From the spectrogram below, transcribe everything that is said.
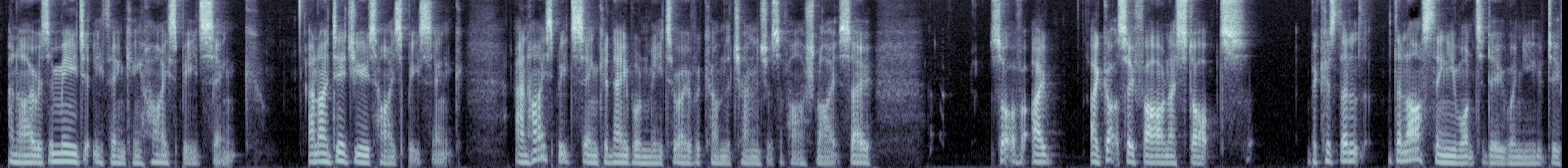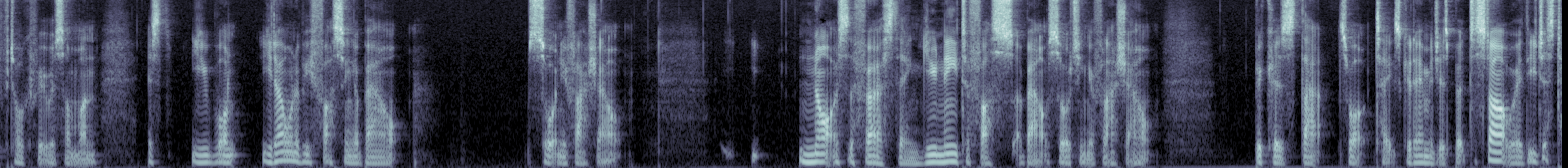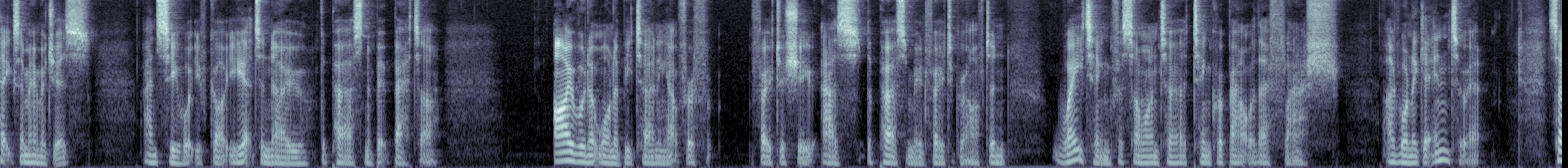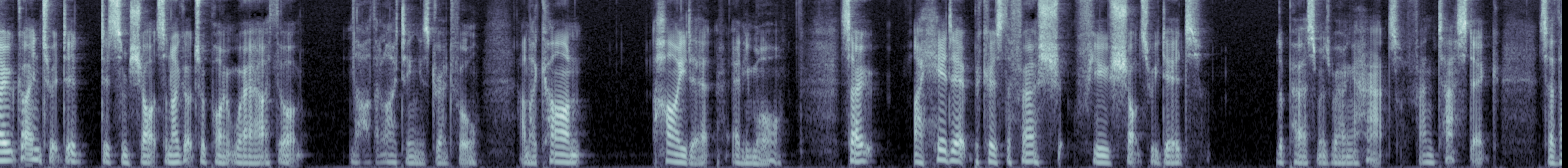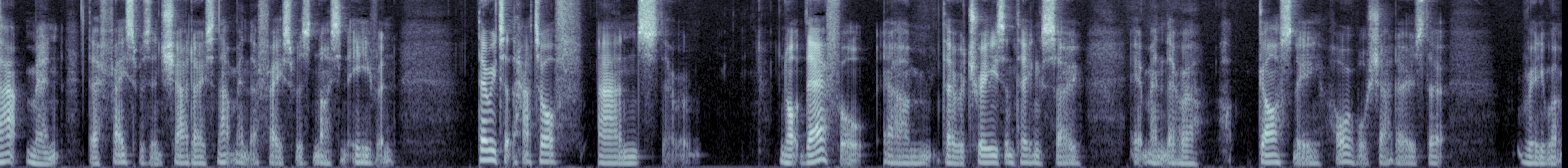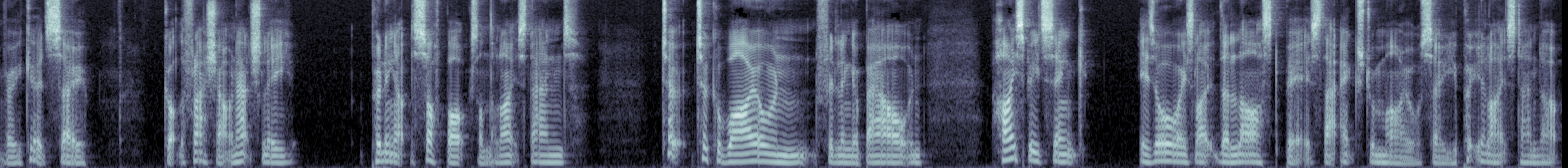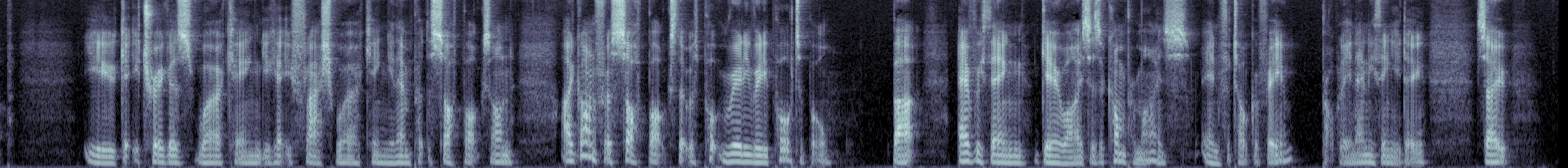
and I was immediately thinking high speed sync, and I did use high speed sync, and high speed sync enabled me to overcome the challenges of harsh light. So, sort of, I I got so far and I stopped because the the last thing you want to do when you do photography with someone is you want you don't want to be fussing about sorting your flash out not as the first thing. You need to fuss about sorting your flash out because that's what takes good images. But to start with, you just take some images and see what you've got. You get to know the person a bit better. I wouldn't want to be turning up for a photo shoot as the person being photographed and waiting for someone to tinker about with their flash. I'd want to get into it. So got into it, did did some shots, and I got to a point where I thought, "No, oh, the lighting is dreadful, and I can't hide it anymore." So I hid it because the first few shots we did, the person was wearing a hat. Fantastic. So that meant their face was in shadow, so that meant their face was nice and even. Then we took the hat off, and they were not their fault. Um, there were trees and things, so it meant there were ghastly, horrible shadows that really weren't very good. So got the flash out and actually putting up the softbox on the light stand took took a while and fiddling about and high speed sync is always like the last bit it's that extra mile so you put your light stand up you get your triggers working you get your flash working you then put the softbox on i'd gone for a softbox that was put really really portable but everything gear wise is a compromise in photography probably in anything you do. So,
